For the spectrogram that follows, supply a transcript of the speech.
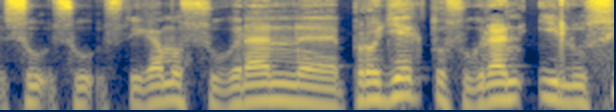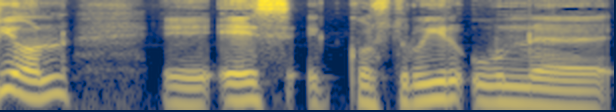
su, su, digamos, su gran proyecto, su gran ilusión eh, es eh, construir un eh,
